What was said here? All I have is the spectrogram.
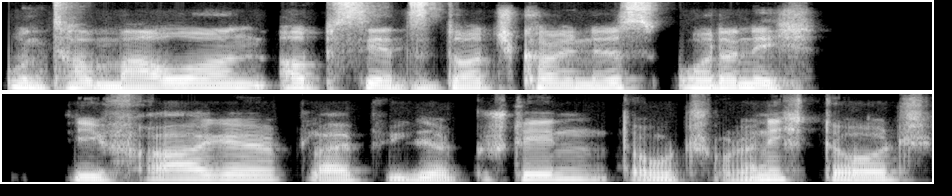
untermauern, ob es jetzt Dogecoin ist oder nicht. Die Frage bleibt wieder bestehen, Doge oder nicht Doge.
